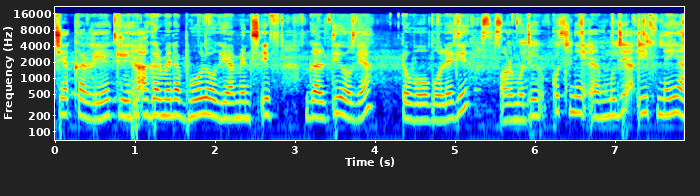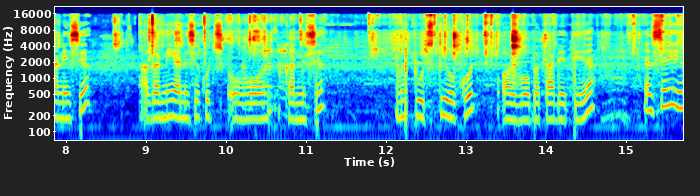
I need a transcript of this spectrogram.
चेक कर रही है कि अगर मेरा भूल हो गया मीन्स इफ़ गलती हो गया तो वो बोलेगी और मुझे कुछ नहीं, मुझे इफ़ नहीं आने से, अगर नहीं आने से कुछ वो करने से मैं पूछती हूँ खुद और वो बता देती है। ऐसे ही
